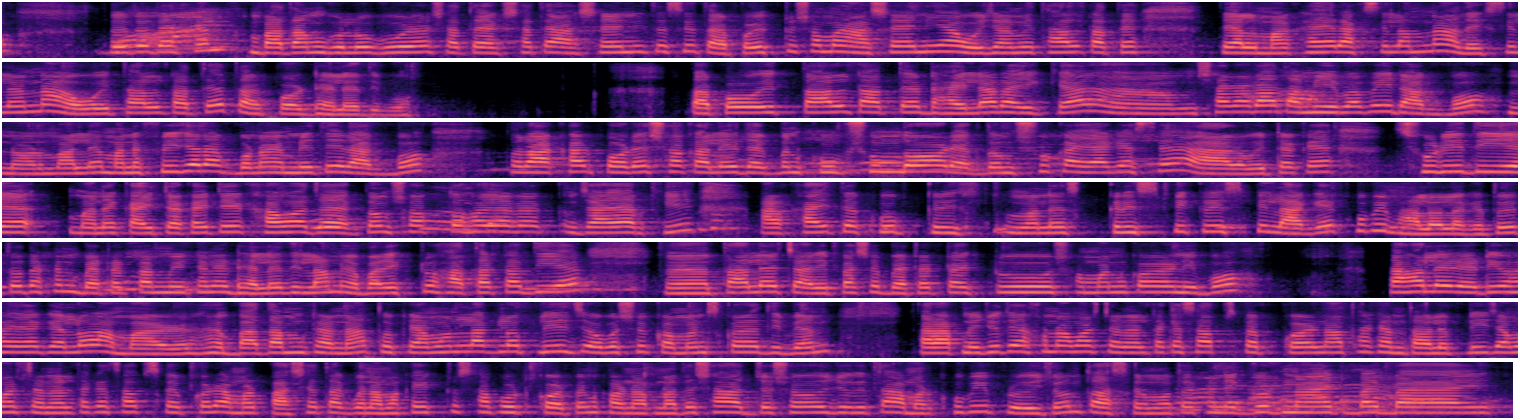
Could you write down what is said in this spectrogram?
তো এটা দেখেন, বাদামগুলো গুড়ের সাথে একসাথে আশায় নিতেছি। তারপর একটু সময় আশায় নিয়ে ওই যে আমি থালটাতে তেল মাখায় রাখছিলাম না দেখছিলাম না? ওই থালটাতে তারপর ঢেলে দিব। তারপর ওই তালটাতে ঢাইলা রাইকা সারা রাত আমি এভাবেই রাখব। নর্মালে মানে ফ্রিজে রাখব না, এমনিতেই রাখব। তো রাখার পরে সকালে দেখবেন খুব সুন্দর একদম শুকাইয়া গেছে, আর ওইটাকে ছুরি দিয়ে মানে কাইটা কাইটে খাওয়া যায়, একদম শক্ত হয়ে যায় আর কি। আর খাইতে খুব মানে ক্রিস্পি ক্রিস্পি লাগে, খুবই ভালো লাগে। তো এই তো দেখেন ব্যাটারটা আমি এখানে ঢেলে দিলাম, এবার একটু হাতাটা দিয়ে তাহলে চারিপাশে ব্যাটারটা একটু সমান করে নিব। তাহলে রেডি হয়ে গেল আমার বাদাম টানা তো কেমন লাগল প্লিজ অবশ্যই কমেন্টস করে দিবেন। আর আপনি যদি এখন আমার চ্যানেলটাকে সাবস্ক্রাইব করে না থাকেন, তাহলে প্লিজ আমার চ্যানেলটাকে সাবস্ক্রাইব করে আমার পাশে থাকবেন। আমাকে একটু সাপোর্ট করবেন, কারণ আপনাদের সাহায্য সহযোগিতা আমার খুবই প্রয়োজন। তো আজকের মতো এখানে গুড নাইট বাই বাই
